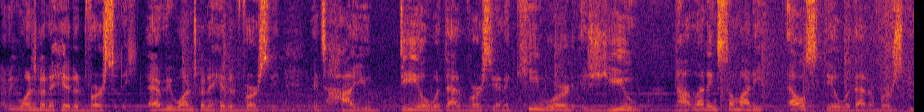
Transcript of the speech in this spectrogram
Everyone's going to hit adversity. Everyone's going to hit adversity. It's how you deal with that adversity. And the key word is you, not letting somebody else deal with that adversity.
